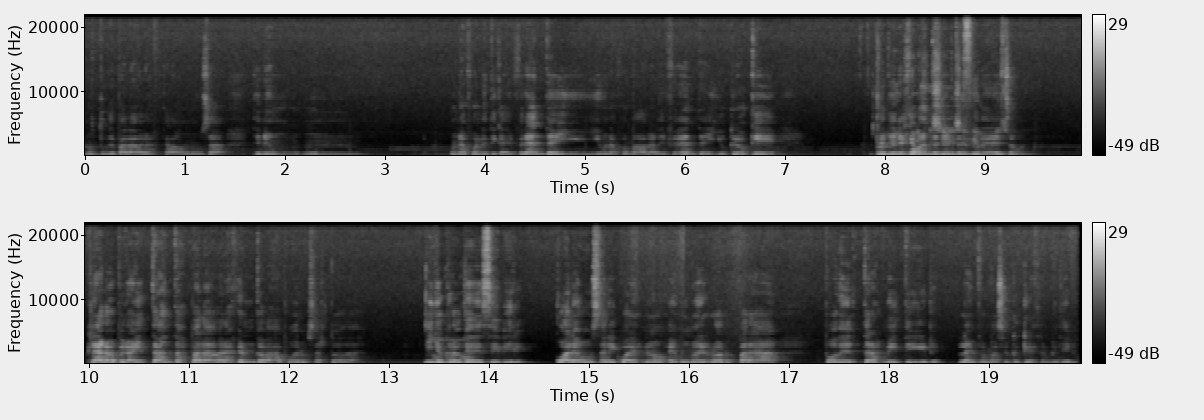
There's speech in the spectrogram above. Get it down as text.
un montón de palabras, cada uno usa, tiene un, un- una fonética diferente y, y una forma de hablar diferente, y yo creo que pero el tienes que mantenerte fiel el a mismo, eso. ¿eh? Claro, pero hay tantas palabras que nunca vas a poder usar todas. Y No, yo no, creo no. que decidir cuáles usar y cuáles no es un error para poder transmitir la información que quieres transmitir,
